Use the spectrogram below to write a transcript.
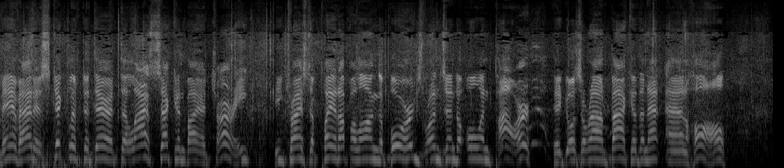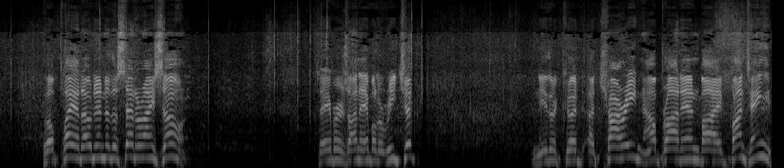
May have had his stick lifted there at the last second by Acciari. He tries to play it up along the boards, runs into Owen Power. It goes around back of the net, and Hall will play it out into the center ice zone. Sabres unable to reach it. Neither could Acciari, now brought in by Bunting.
